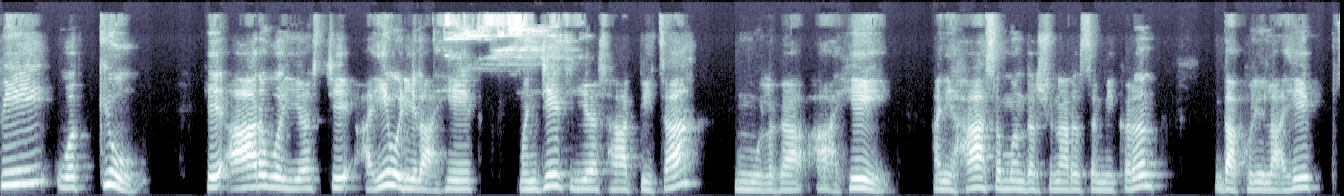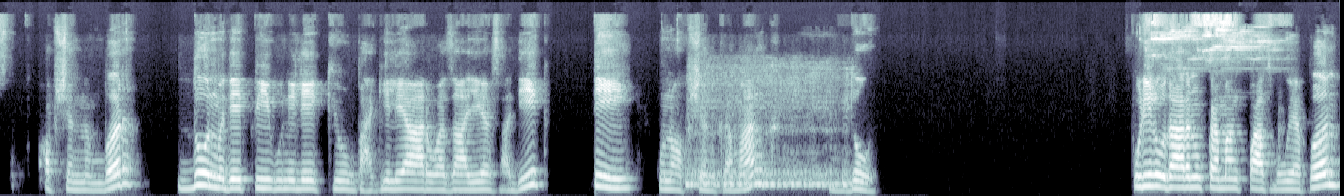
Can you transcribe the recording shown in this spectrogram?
पी व क्यू हे आर व यश चे आई वडील आहेत. म्हणजेच यश हा पीचा मुलगा आहे. आणि हा संबंध दर्शवणारं समीकरण दाखवलेलं आहे. ऑप्शन नंबर दोन मध्ये पी गुणिले क्यू भागिले आर वजा यस अधिक टी म्हणून ऑप्शन क्रमांक दोन. पुढील उदाहरण क्रमांक पाच बघूया आपण.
